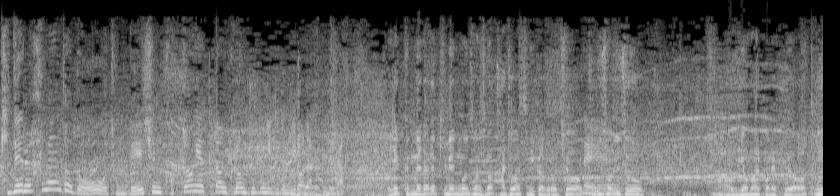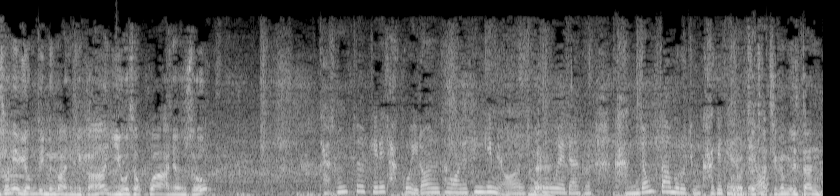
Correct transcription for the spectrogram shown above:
기대를 하면서도 지금 내심 걱정했던 그런 부분이 지금 일어났습니다. 이게 금메달을 김현곤 선수가 가져왔으니까 그렇죠. 네. 두 선수 아, 위험할 뻔했고요. 부상의 위험도 있는 거 아닙니까? 이호석과 안현수. 자, 선수들끼리 자꾸 이런 상황이 생기면 서로에 대한 그런 감정 싸움으로 지금 가게 네. 그렇죠. 되는데요. 자, 지금 일단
